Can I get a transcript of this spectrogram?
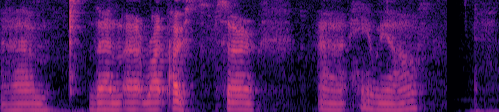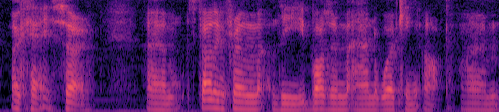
um, than uh, write posts. So uh, here we are. Okay, so um, starting from the bottom and working up, um,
